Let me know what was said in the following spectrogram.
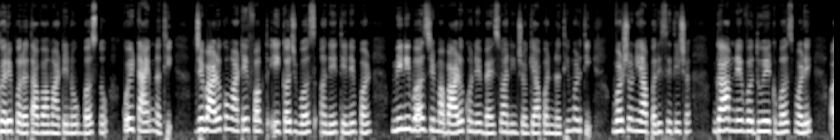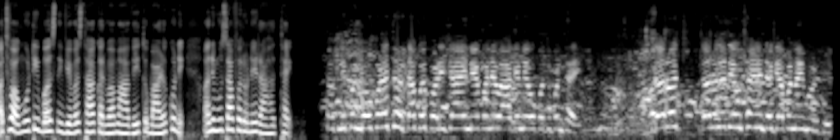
ઘરે પરત આવવા માટેનો બસનો કોઈ ટાઈમ નથી. જે બાળકો માટે ફક્ત એક જ બસ અને તેને પણ મિની બસ, જેમાં બાળકોને બેસવાની જગ્યા પણ નથી મળતી, વર્ષોની આ પરિસ્થિતિ છે. ગામને વધુ એક બસ મળે અથવા મોટી બસની વ્યવસ્થા કરવામાં આવે તો બાળકોને અને મુસાફરોને રાહત થાય. તકલીફ પણ બહુ પડે ચડતા કોઈ પડી જાય ને કોઈને વાગે ને એવું બધું પણ થાય. દરરોજ દરરોજ જ એવું થાય ને જગ્યા પણ નહીં મળતી.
